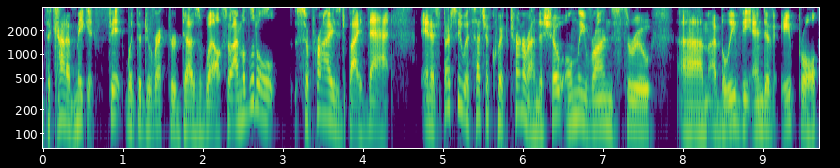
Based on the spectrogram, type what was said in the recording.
to kind of make it fit what the director does well. So I'm a little surprised by that, and especially with such a quick turnaround. The show only runs through, um, I believe, the end of April,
